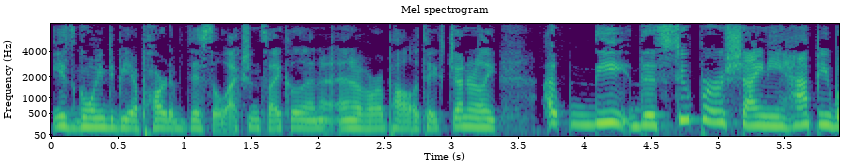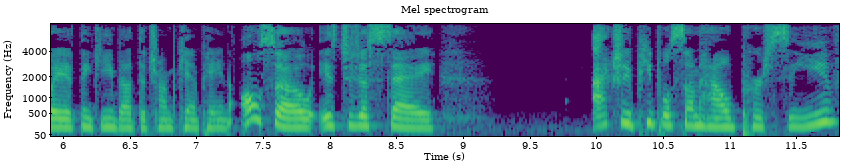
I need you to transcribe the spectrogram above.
is going to be a part of this election cycle and, and of our politics generally. I, the the super shiny happy way of thinking about the Trump campaign also is to just say actually people somehow perceive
